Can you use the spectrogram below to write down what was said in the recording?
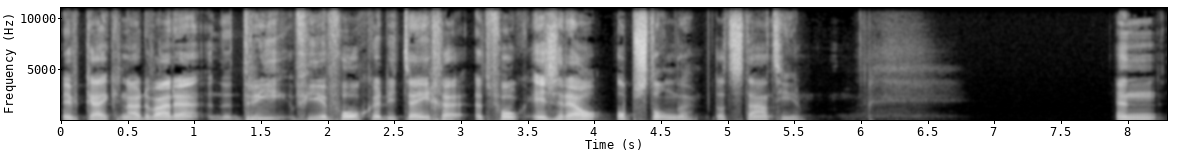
Even kijken. Nou, er waren drie, vier volken die tegen het volk Israël opstonden. Dat staat hier. En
